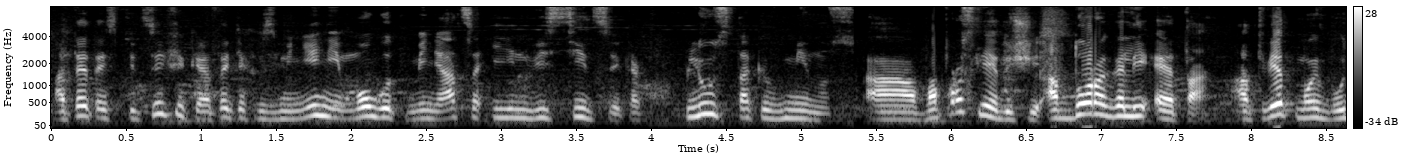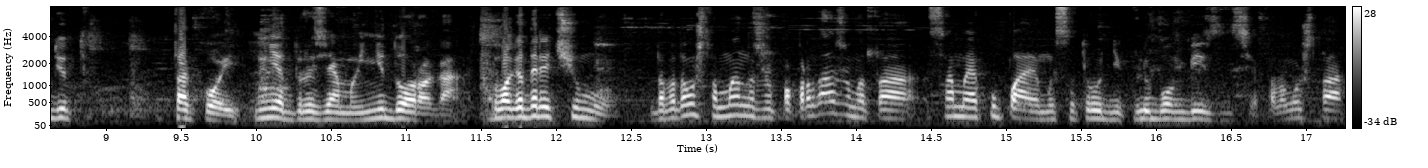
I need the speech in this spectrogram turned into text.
от этой специфики, от этих изменений могут меняться и инвестиции, как в плюс, так и в минус. А вопрос следующий, а дорого ли это? Ответ мой будет такой. Нет, друзья мои, недорого. Благодаря чему? Да потому что менеджер по продажам это самый окупаемый сотрудник в любом бизнесе, потому что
